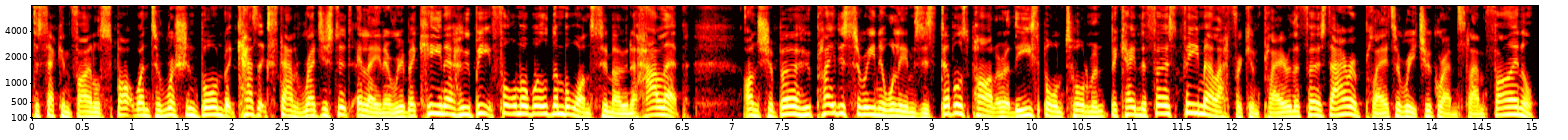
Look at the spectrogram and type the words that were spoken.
The second final spot went to Russian-born but Kazakhstan-registered Elena Rybakina, who beat former world number one Simona Halep. Ons Jabeur, who played as Serena Williams' doubles partner at the Eastbourne tournament, became the first female African player and the first Arab player to reach a Grand Slam final.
